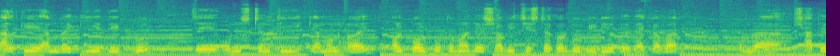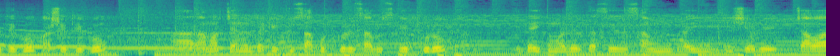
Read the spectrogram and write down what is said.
কালকে আমরা গিয়ে দেখব যে অনুষ্ঠানটি কেমন হয়। অল্প অল্প তোমাদের সবই চেষ্টা করব ভিডিওতে দেখাবার। তোমরা সাথে থেকো, পাশে থেকো। আর আমার চ্যানেলটাকে একটু সাপোর্ট করে সাবস্ক্রাইব করো। এটাই তোমাদের কাছে সাউন্ড ভাই হিসেবে চাওয়া।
